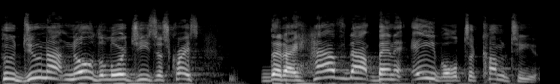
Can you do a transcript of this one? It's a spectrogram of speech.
who do not know the Lord Jesus Christ that I have not been able to come to you.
